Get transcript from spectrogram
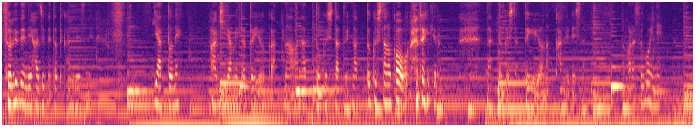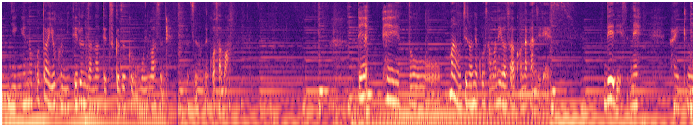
それで寝始めたって感じですね。やっとね諦めたというかな納得したという納得したのかは分からないけど納得したというような感じでした。だからすごいね人間のことはよく見てるんだなってつくづく思いますね。うちの猫様。でえっ、ー、とまあうちの猫様の様子はこんな感じです。でですねはい今日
